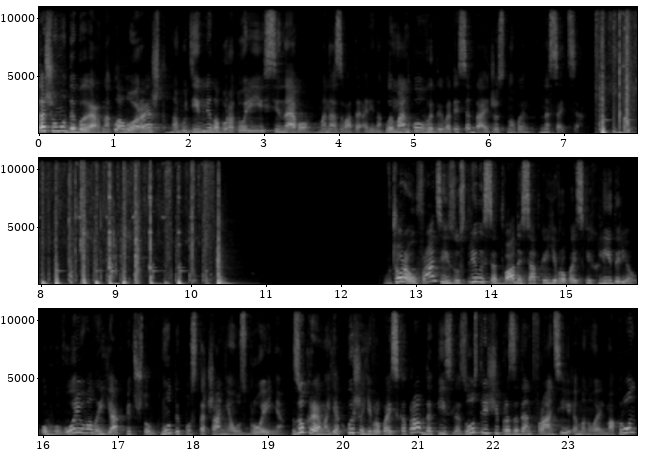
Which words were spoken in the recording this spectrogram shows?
Та чому ДБР наклало арешт на будівлі лабораторії Сінево? Мене звати Аліна Клименко. Ви дивитеся дайджест новин несеться. Вчора у Франції зустрілися два десятки європейських лідерів. Обговорювали, як підштовхнути постачання озброєння. Зокрема, як пише Європейська Правда, після зустрічі президент Франції Еммануель Макрон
